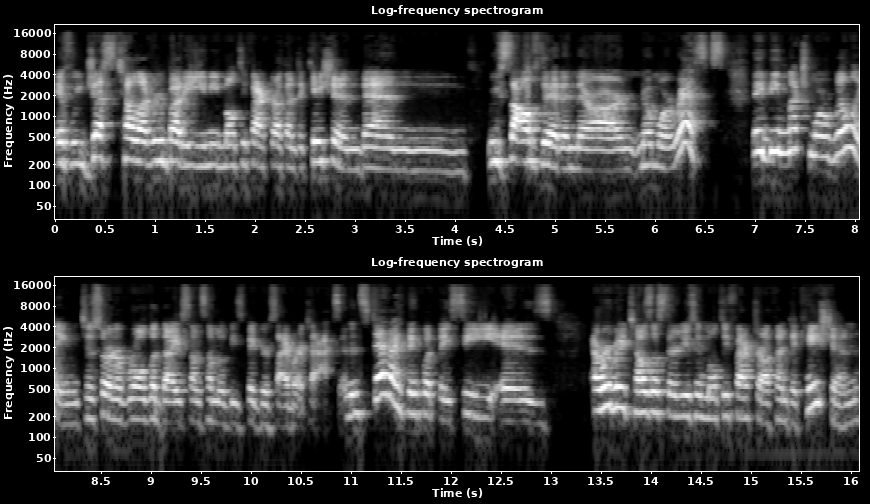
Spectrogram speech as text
if we just tell everybody you need multi-factor authentication, then we solved it and there are no more risks. They'd be much more willing to sort of roll the dice on some of these bigger cyber attacks. And instead, I think what they see is everybody tells us they're using multi-factor authentication.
